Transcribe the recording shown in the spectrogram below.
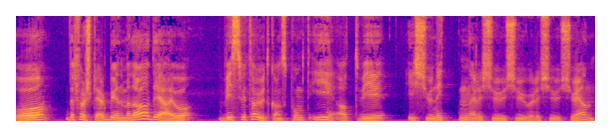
Og det første jeg vil begynne med da, det er jo hvis vi tar utgangspunkt i at vi i 2019 eller 2020 eller 2021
